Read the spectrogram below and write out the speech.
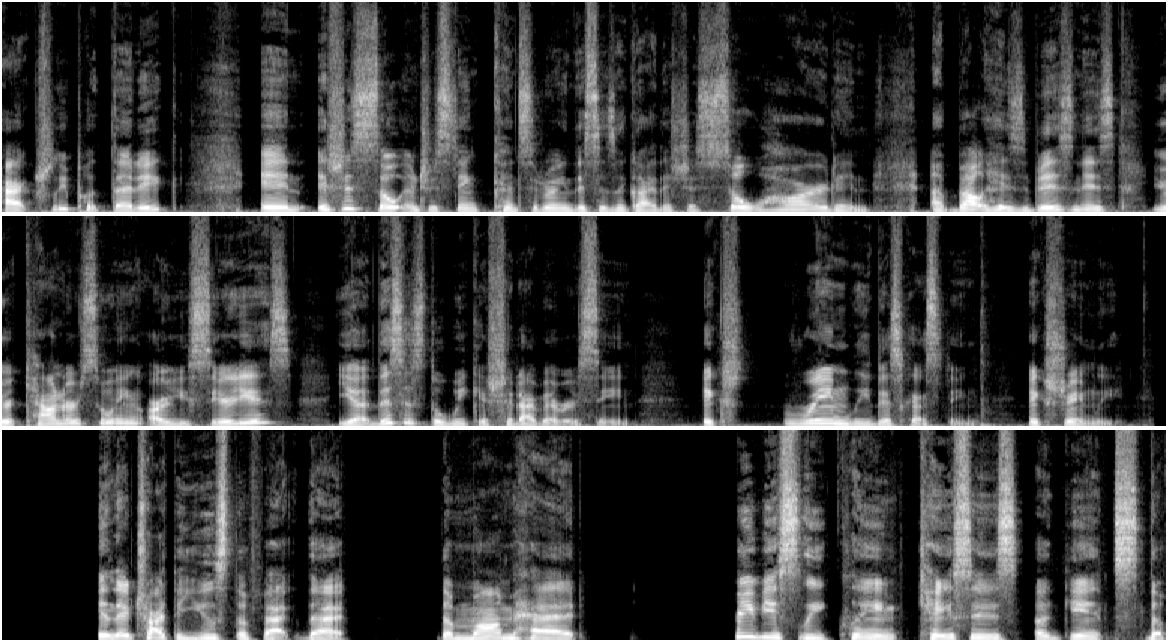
actually pathetic. And it's just so interesting considering this is a guy that's just so hard and about his business. You're countersuing? Are you serious? Yeah, this is the weakest shit I've ever seen. Extremely disgusting. Extremely. And they tried to use the fact that the mom had previously claimed cases against the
